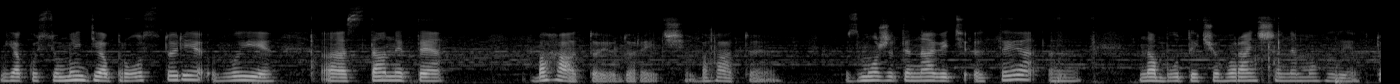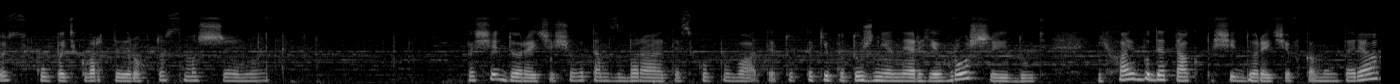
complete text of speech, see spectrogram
якось у медіапросторі. Ви а, станете багатою, до речі, багатою. Зможете навіть е, те е, набути, чого раніше не могли. Хтось купить квартиру, хтось машину. Пишіть, до речі, що ви там збираєтесь купувати. Тут такі потужні енергії гроші йдуть. І хай буде так. Пишіть, до речі, в коментарях.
